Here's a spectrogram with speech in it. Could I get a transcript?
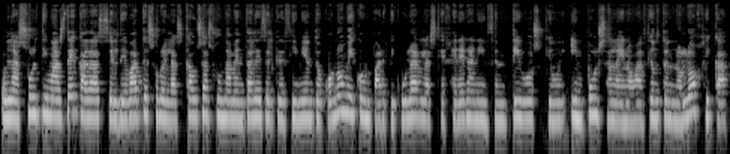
En las últimas décadas, el debate sobre las causas fundamentales del crecimiento económico, en particular las que generan incentivos que impulsan la innovación tecnológica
